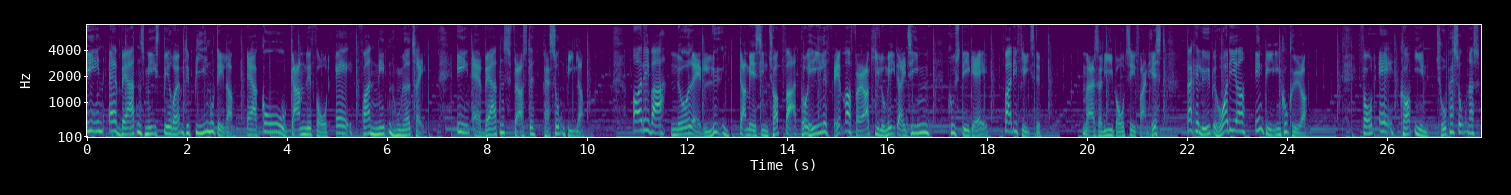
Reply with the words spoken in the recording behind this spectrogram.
En af verdens mest berømte bilmodeller er gode gamle Ford A fra 1903. En af verdens første personbiler. Og det var noget af et lyn, der med sin topfart på hele 45 km i timen kunne stikke af fra de fleste. Altså lige bortset fra en hest, der kan løbe hurtigere, end bilen kunne køre. Ford A kom i en to-personers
